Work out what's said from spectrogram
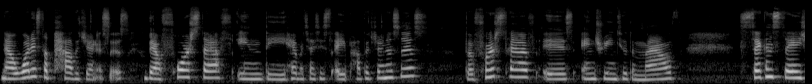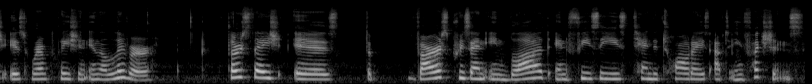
Now, what is the pathogenesis? There are four steps in the hepatitis A pathogenesis. The first step is entry into the mouth. Second stage is replication in the liver. Third stage is the virus present in blood and feces 10 to 12 days after infections.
